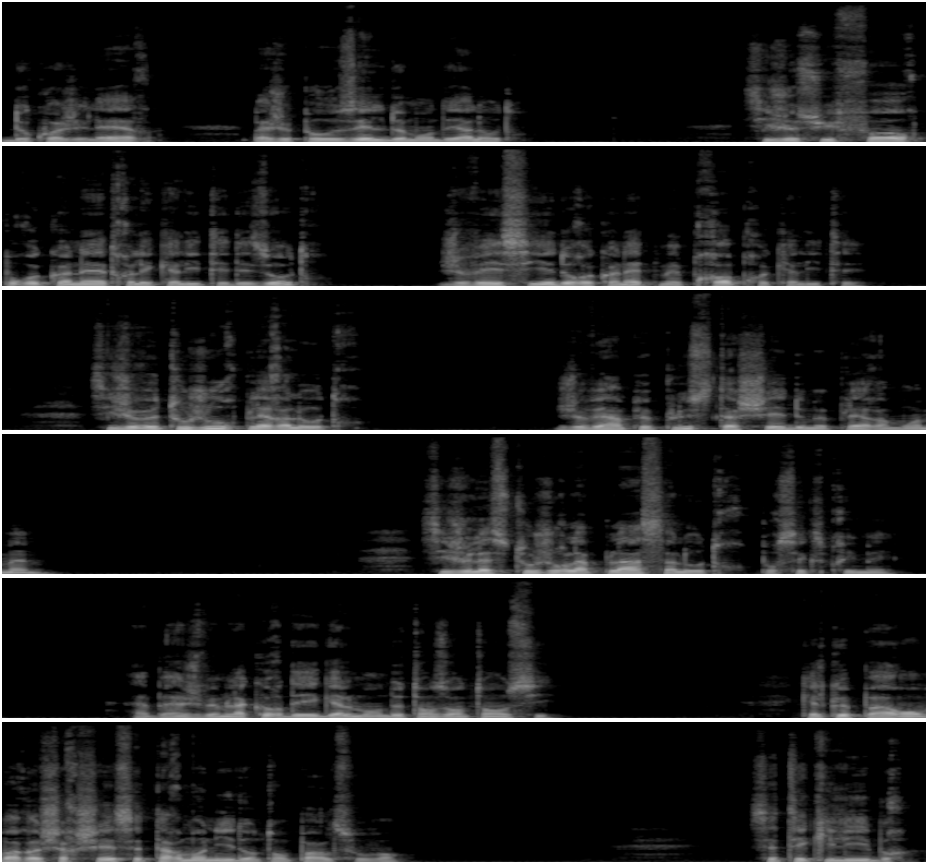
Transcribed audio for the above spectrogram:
de quoi j'ai l'air, ben je peux oser le demander à l'autre. Si je suis fort pour reconnaître les qualités des autres, je vais essayer de reconnaître mes propres qualités. Si je veux toujours plaire à l'autre, je vais un peu plus tâcher de me plaire à moi-même. Si je laisse toujours la place à l'autre pour s'exprimer, eh ben je vais me l'accorder également de temps en temps aussi. Quelque part, on va rechercher cette harmonie dont on parle souvent. Cet équilibre,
